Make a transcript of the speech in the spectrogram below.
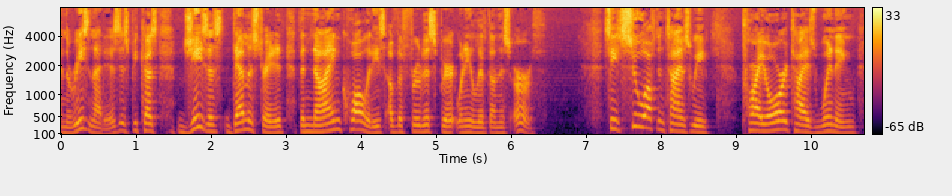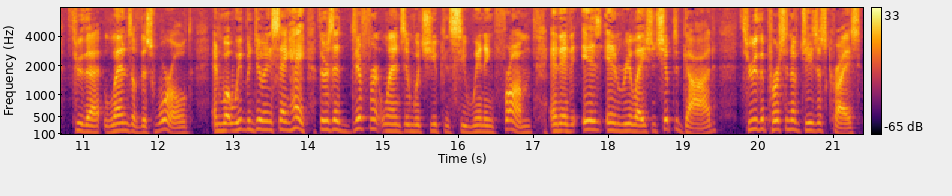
And the reason that is, is because Jesus demonstrated the nine qualities of the fruit of the Spirit when he lived on this earth. See, too oftentimes we prioritize winning through the lens of this world. And what we've been doing is saying, hey, there's a different lens in which you can see winning from, and it is in relationship to God through the person of Jesus Christ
